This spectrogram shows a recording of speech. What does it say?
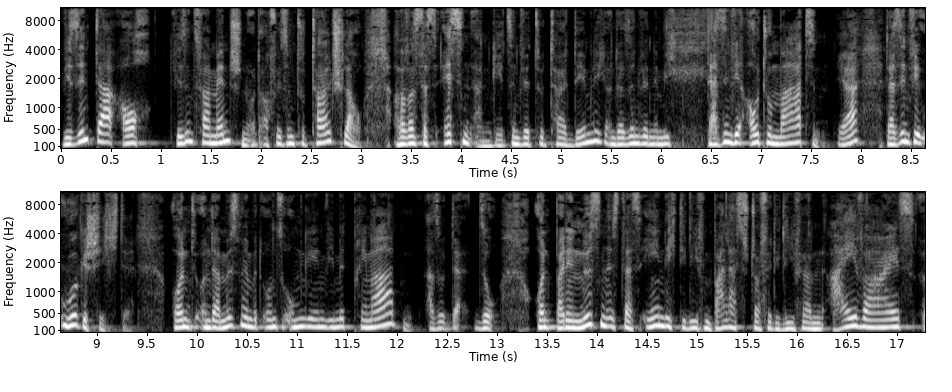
wir sind da auch wir sind zwar Menschen und auch wir sind total schlau, aber was das Essen angeht, sind wir total dämlich und da sind wir nämlich, da sind wir Automaten, ja, da sind wir Urgeschichte und und da müssen wir mit uns umgehen wie mit Primaten. Also da, so und bei den Nüssen ist das ähnlich. Die liefern Ballaststoffe, die liefern Eiweiß äh,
